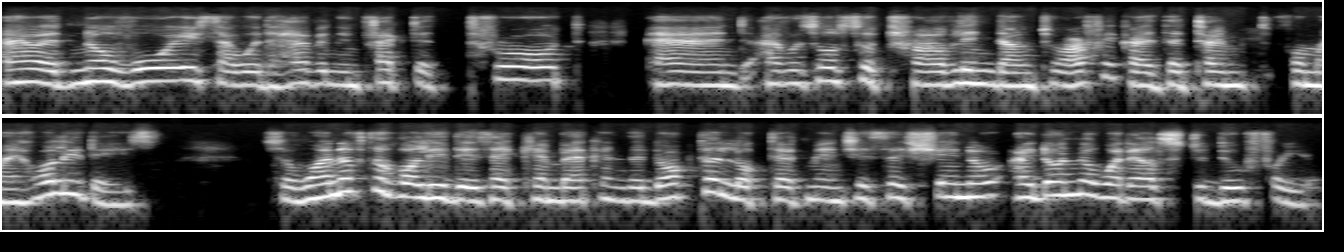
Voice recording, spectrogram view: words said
I had no voice. I would have an infected throat. And I was also traveling down to Africa at that time for my holidays. So one of the holidays I came back and the doctor looked at me and she said, Sainoor, I don't know what else to do for you.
